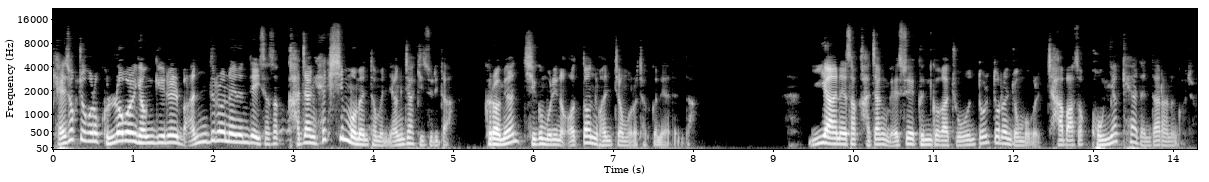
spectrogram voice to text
계속적으로 글로벌 경기를 만들어내는 데 있어서 가장 핵심 모멘텀은 양자 기술이다. 그러면 지금 우리는 어떤 관점으로 접근해야 된다. 이 안에서 가장 매수의 근거가 좋은 똘똘한 종목을 잡아서 공략해야 된다라는 거죠.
